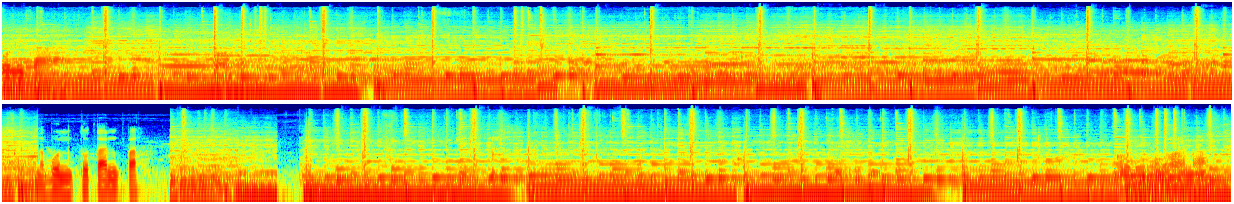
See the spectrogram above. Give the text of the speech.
Huli ka. Nabuntutan pa. Huli na naman ha.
